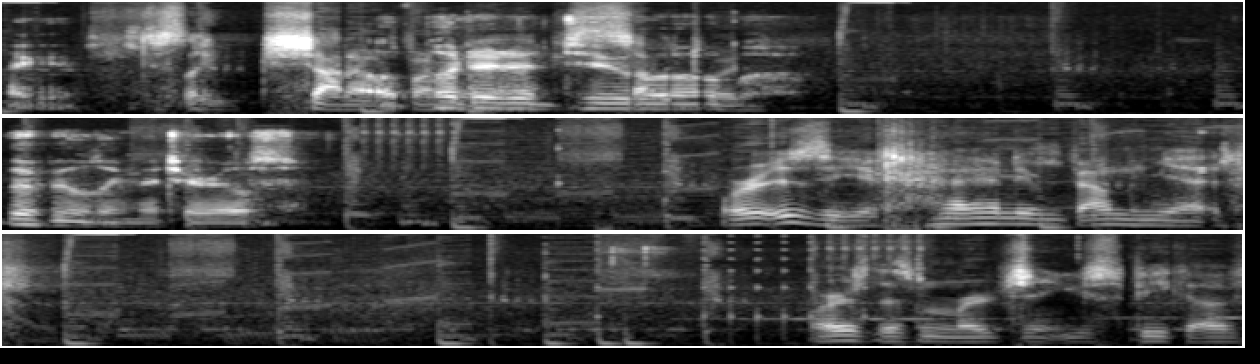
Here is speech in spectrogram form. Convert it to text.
Thank you. Just like shot out. I'll put it into the building materials. Where is he? I haven't even found him yet. Where's this merchant you speak of?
